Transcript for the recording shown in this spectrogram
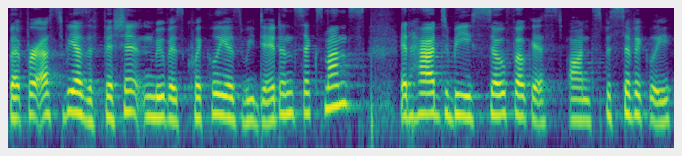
But for us to be as efficient and move as quickly as we did in six months, it had to be so focused on specifically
